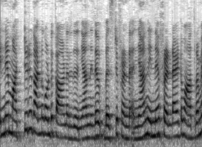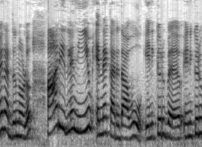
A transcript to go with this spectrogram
എന്നെ മറ്റൊരു കണ്ണുകൊണ്ട് കാണരുത്. ഞാൻ നിന്റെ ബെസ്റ്റ് ഫ്രണ്ട് ഞാൻ നിന്നെ ഫ്രണ്ടായിട്ട് മാത്രമേ കരുതുന്നുള്ളൂ. ആ രീതിയിൽ നീയും എന്നെ കരുതാവൂ. എനിക്കൊരു എനിക്കൊരു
